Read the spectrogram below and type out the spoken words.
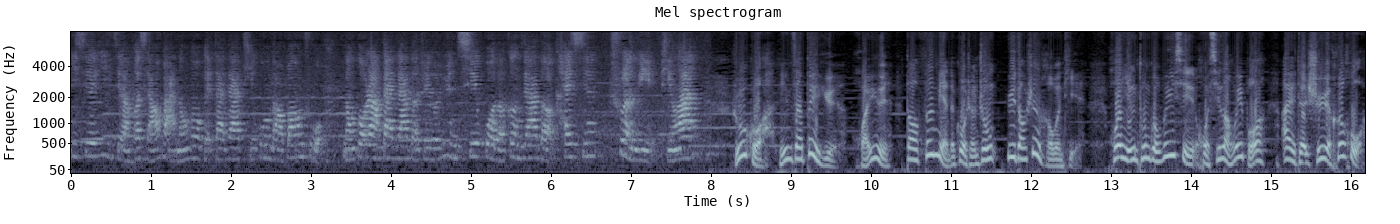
一些意见和想法能够给大家提供到帮助，能够让大家的这个孕期过得更加的开心、顺利、平安。如果您在备孕、怀孕到分娩的过程中遇到任何问题，欢迎通过微信或新浪微博艾特十月呵护，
